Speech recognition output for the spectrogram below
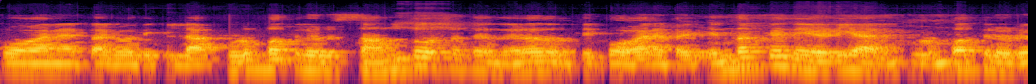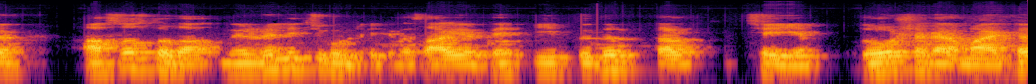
പോകാനായിട്ട് അനുവദിക്കില്ല കുടുംബത്തിലൊരു സന്തോഷത്തെ നിലനിർത്തി പോകാനായിട്ട് എന്തൊക്കെ നേടിയാലും കുടുംബത്തിലൊരു അസ്വസ്ഥത നിഴലിച്ചു കൊണ്ടിരിക്കുന്ന സാഹചര്യത്തെ ഈ പിതൃക്കൾ ചെയ്യും. ദോഷകരമായിട്ട്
